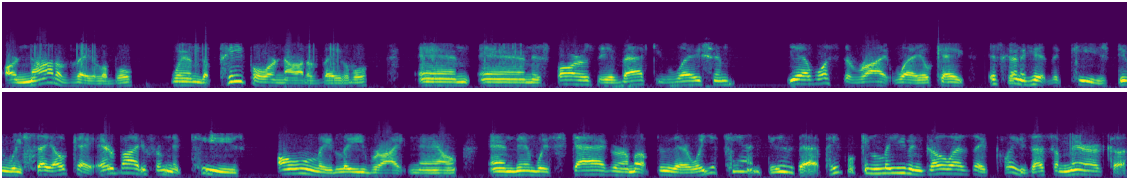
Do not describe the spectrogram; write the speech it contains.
are not available, when the people are not available, and and as far as the evacuation, yeah, what's the right way? Okay, it's going to hit the keys. Do we say, okay, everybody from the keys only leave right now, and then we stagger them up through there. Well, you can't do that. People can leave and go as they please. That's America.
